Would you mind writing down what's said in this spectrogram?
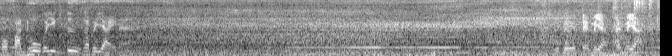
พอฟันทู่ก็ยิ่งตื้อเข้าไปใหญ่นะโอเบเต็มไม่ยังเต็มไม่ยัง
